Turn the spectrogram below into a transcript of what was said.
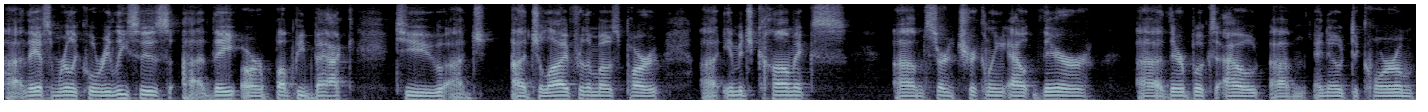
Uh, they have some really cool releases. Uh, they are bumping back to uh, uh, July for the most part. Image Comics um, started trickling out their uh, their books out. Um, I know Decorum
